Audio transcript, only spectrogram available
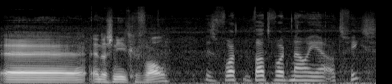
en dat is niet het geval. Dus wat, wat wordt nou je advies?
